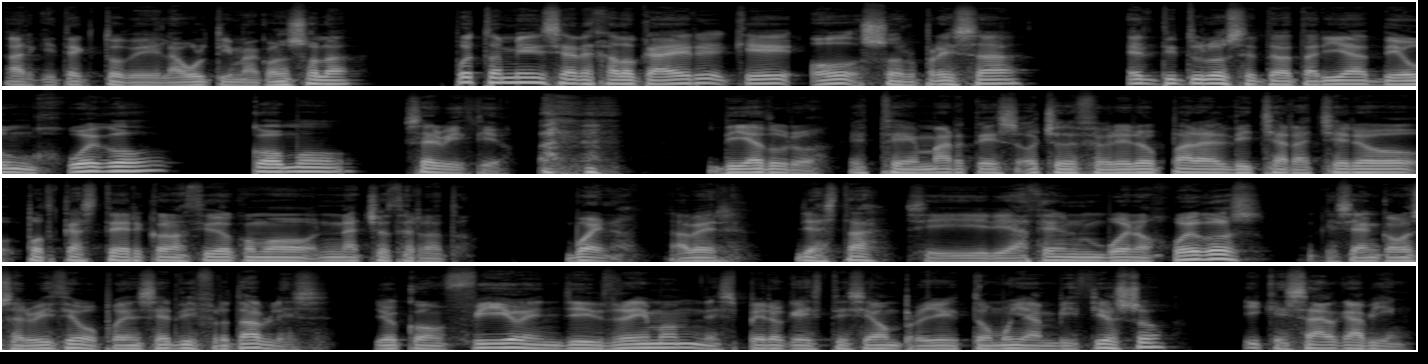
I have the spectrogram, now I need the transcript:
arquitecto de la última consola, pues también se ha dejado caer que, oh sorpresa, el título se trataría de un juego como servicio. Día duro, este martes 8 de febrero para el dicharachero podcaster conocido como Nacho Cerrato. Bueno, a ver, ya está. Si le hacen buenos juegos, aunque sean como servicio, pueden ser disfrutables. Yo confío en Jade Raymond, espero que este sea un proyecto muy ambicioso y que salga bien,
